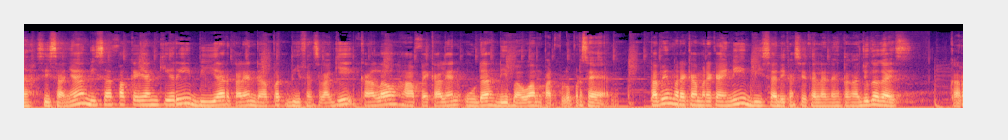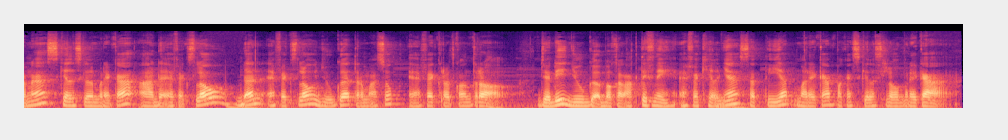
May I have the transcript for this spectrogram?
Nah, sisanya bisa pakai yang kiri biar kalian dapat defense lagi kalau HP kalian udah di bawah 40%. Tapi mereka-mereka ini bisa dikasih talent yang tengah juga guys. Karena skill-skill mereka ada efek slow, dan efek slow juga termasuk efek crowd control. Jadi juga bakal aktif nih efek healnya setiap mereka pakai skill slow mereka.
